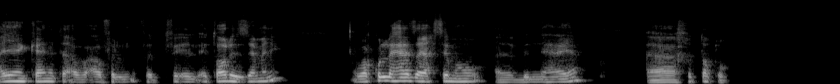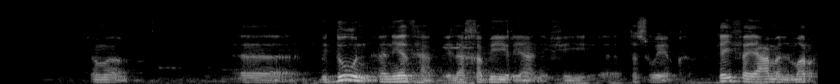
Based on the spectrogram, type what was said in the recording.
ايا كانت أو في في الإطار الزمني وكل هذا يحسمه آه، بالنهاية آه، خطته. تمام. آه، بدون أن يذهب إلى خبير يعني في التسويق كيف يعمل المرء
